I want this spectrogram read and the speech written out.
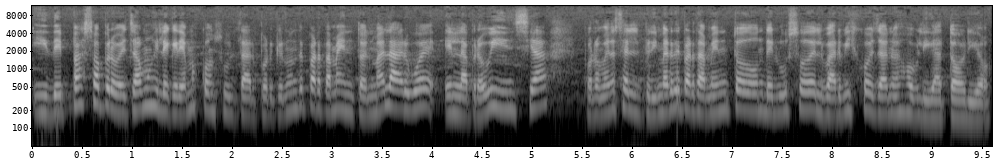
y, de paso aprovechamos y le queríamos consultar, porque en un departamento en Malargüe, en la provincia, por lo menos el primer departamento donde el uso del barbijo ya no es obligatorio.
